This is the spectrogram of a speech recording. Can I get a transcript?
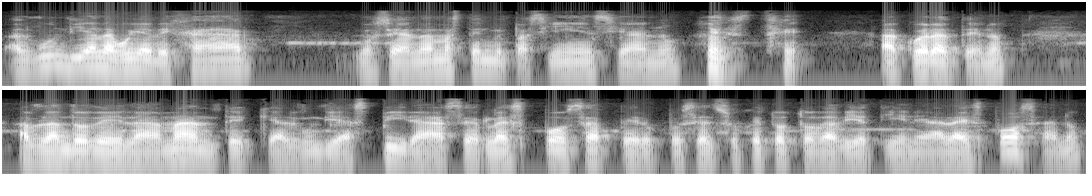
algún día la voy a dejar, o sea, nada más tenme paciencia, ¿no? Este, acuérdate, ¿no? Hablando de la amante que algún día aspira a ser la esposa, pero pues el sujeto todavía tiene a la esposa, ¿no?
